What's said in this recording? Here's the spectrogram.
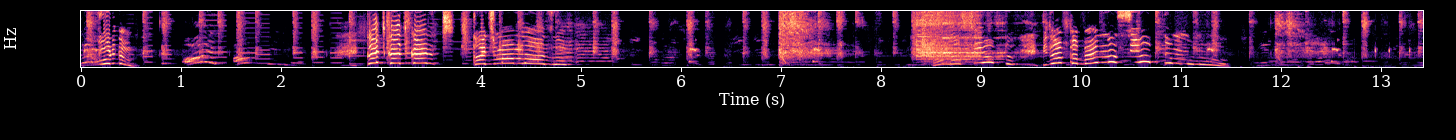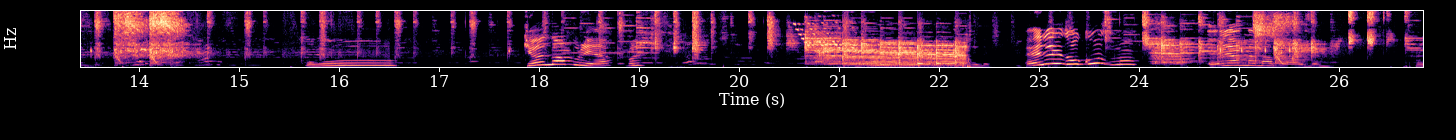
Vurdum. Kaç kaç kaç. Kaçmam lazım. Ya nasıl yaptım? Bir dakika ben nasıl yaptım bunu? Oo. Gel lan buraya. Buraya. 59 mu? Eğlenmemem lazım. Sen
